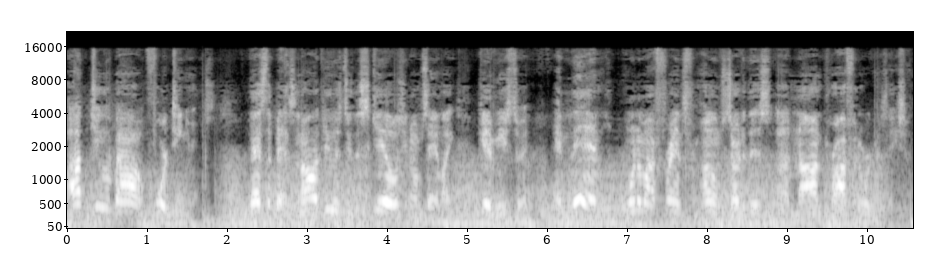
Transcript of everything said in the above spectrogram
up to about 14 year olds. That's the best. And all I do is do the skills, you know what I'm saying? Like, get them used to it. And then one of my friends from home started this uh, non-profit organization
